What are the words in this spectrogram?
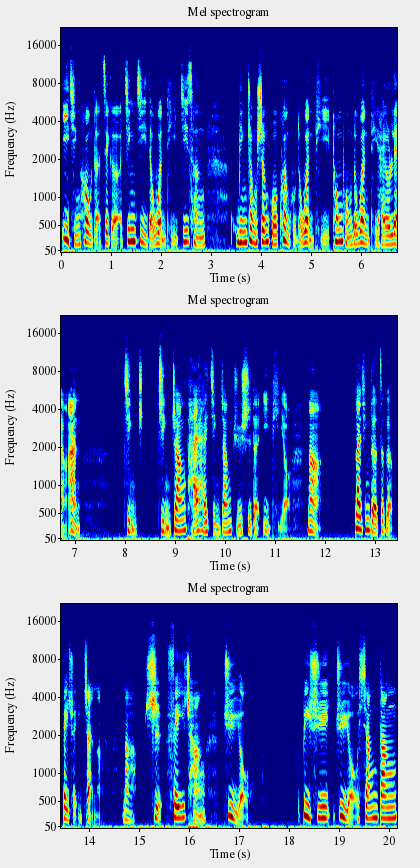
疫情后的这个经济的问题，基层民众生活困苦的问题，通膨的问题，还有两岸紧紧张、台海紧张局势的议题哦。那赖清德这个背水一战呢、啊，那是非常具有必须具有相当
